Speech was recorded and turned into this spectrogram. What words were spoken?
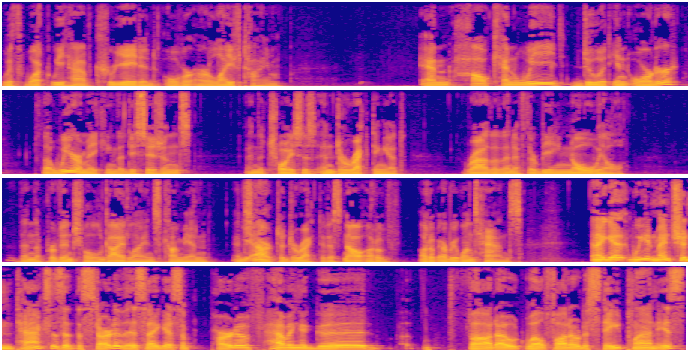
with what we have created over our lifetime? And how can we do it in order so that we are making the decisions and the choices and directing it rather than if there being no will, then the provincial guidelines come in and yeah. start to direct it. It's now out of out of everyone's hands. And I guess we had mentioned taxes at the start of this. I guess a part of having a good thought out, well thought out estate plan is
